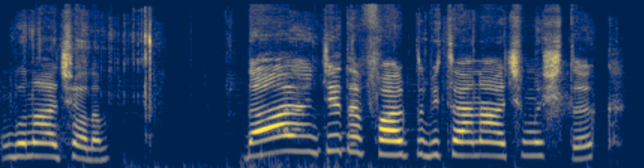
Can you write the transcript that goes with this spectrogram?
bunu açalım. Daha önce de farklı bir tane açmıştık.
